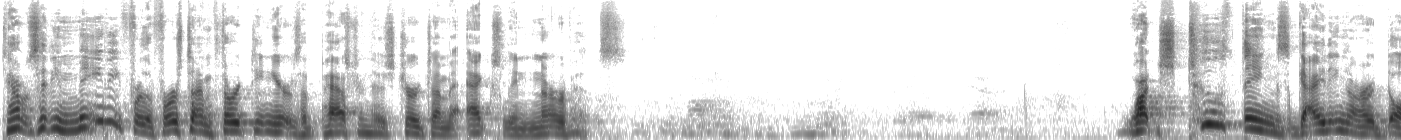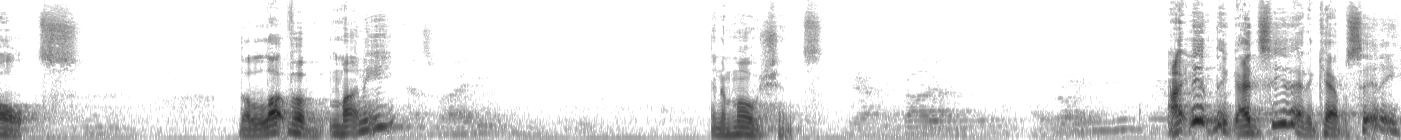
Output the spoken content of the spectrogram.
Capital City, maybe for the first time 13 years of pastoring this church, I'm actually nervous. Watch two things guiding our adults the love of money and emotions. I didn't think I'd see that at Capital City.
